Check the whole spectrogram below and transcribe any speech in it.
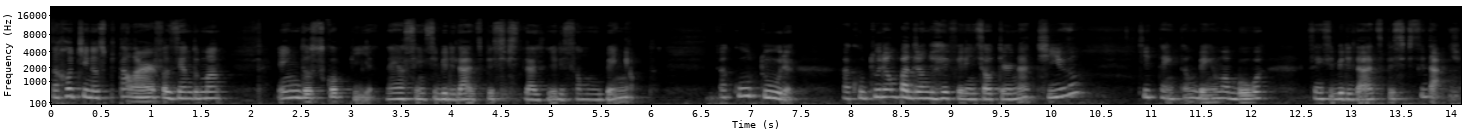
na rotina hospitalar fazendo uma endoscopia, né? A sensibilidade e especificidade deles são bem altas. A cultura. A cultura é um padrão de referência alternativa que tem também uma boa sensibilidade e especificidade.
